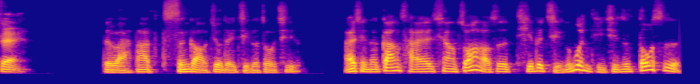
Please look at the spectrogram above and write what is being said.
对，对吧？那审稿就得几个周期，而且呢，刚才像庄老师提的几个问题，其实都是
